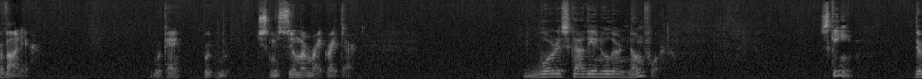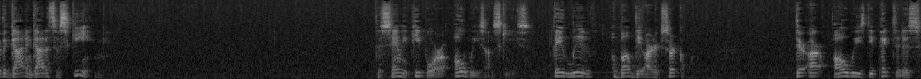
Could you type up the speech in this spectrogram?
are Vanir. Okay, we're, we're just gonna assume I'm right right there. What is Skadi and Uller known for? Skiing. They're the god and goddess of skiing. The Sami people are always on skis. They live above the Arctic Circle. They are always depicted as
